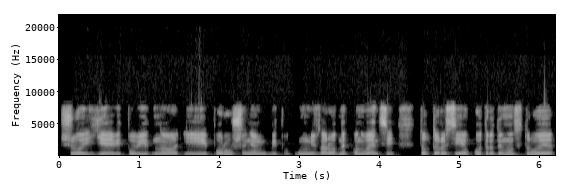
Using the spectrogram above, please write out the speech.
що є відповідно і порушенням від міжнародних конвенцій. Тобто Росія вкотре демонструє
